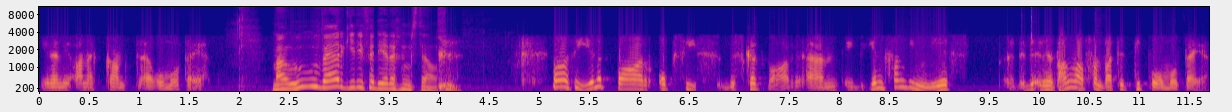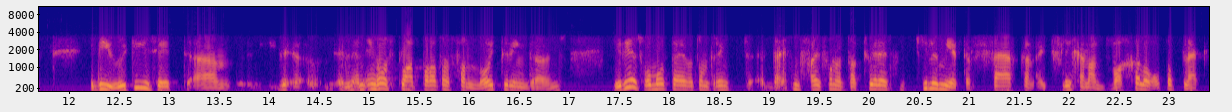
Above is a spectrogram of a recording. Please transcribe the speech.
en aan die ander kant uh, hommeltuie. Maar hoe, hoe werk hierdie verdedigingsstelsel? Daar is 'n hele paar opsies beskikbaar. Ehm um, een van die mees dit hang af van watter tipe hommeltuie. Die Houthis het ehm um, in, in Engels praat praat ons van loitering drones. Hierdie is hommeltuie wat omtrent 1500 tot 2000 km ver kan uitvlieg en dan wag hulle op 'n plek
